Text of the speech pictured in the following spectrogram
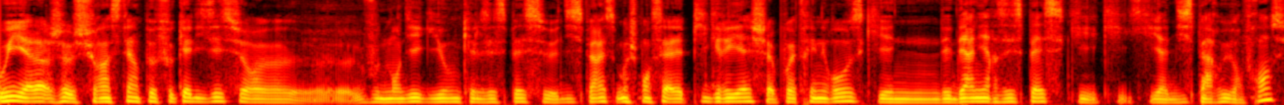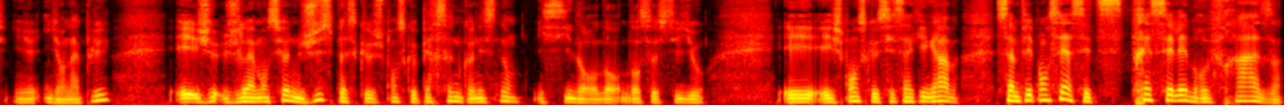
Oui, alors je, je, suis resté un peu focalisé sur. Euh, vous demandiez Guillaume quelles espèces euh, disparaissent. Moi, je pensais à la pigrièche à poitrine rose, qui est une des dernières espèces qui, qui, qui a disparu en France. Il, y en a plus, et je, je, la mentionne juste parce que je pense que personne connaît ce nom ici dans, dans, dans ce studio. Et, et, je pense que c'est ça qui est grave. Ça me fait penser à cette très célèbre phrase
